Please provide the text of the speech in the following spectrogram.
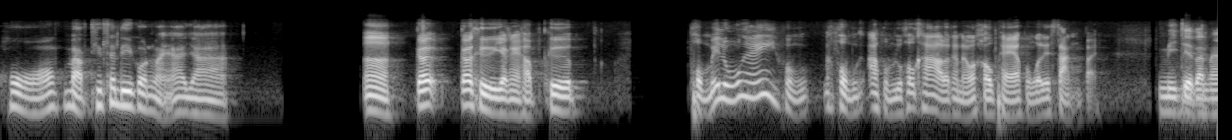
โหแบบทฤษฎีกฎหมายอาญาเออก็ก็คือยังไงครับ คือ ผมไม่รู้ไง ผมผมอะผมรู้คร่าวๆแล้วกันนะว่าเขาแพ้ผมก็เลยสั่งไป มีเจตนา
